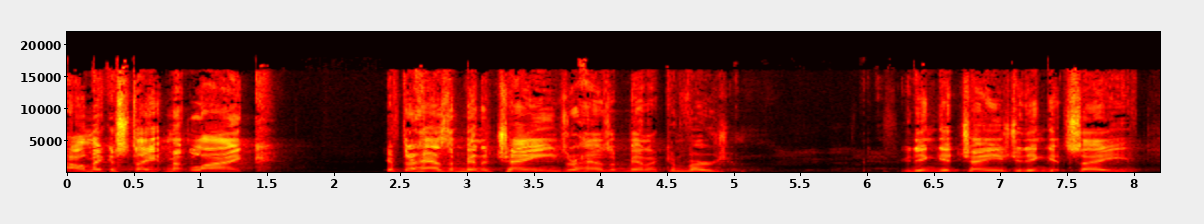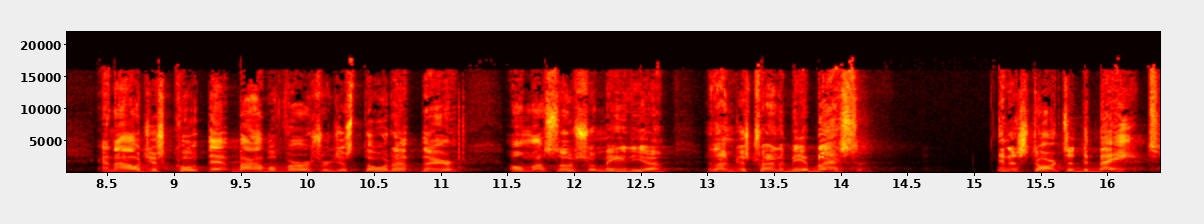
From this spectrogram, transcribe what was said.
I'll make a statement like, if there hasn't been a change, there hasn't been a conversion. If you didn't get changed, you didn't get saved. And I'll just quote that Bible verse or just throw it up there on my social media, and I'm just trying to be a blessing. And it starts a debate.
